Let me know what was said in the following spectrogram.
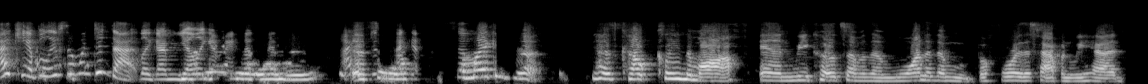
I can't believe someone did that. Like I'm yelling at my husband. I just. I So so Mike uh, has helped clean them off and recode some of them. One of them before this happened, we had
